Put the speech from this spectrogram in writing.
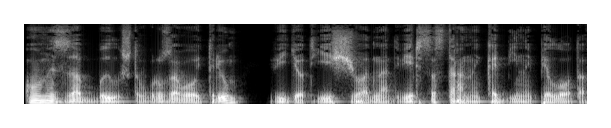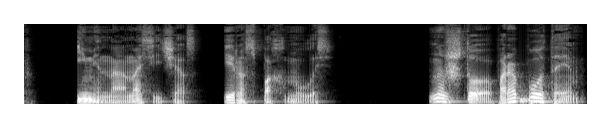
Он и забыл, что в грузовой трюм ведет еще одна дверь со стороны кабины пилотов. Именно она сейчас и распахнулась. «Ну что, поработаем?»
